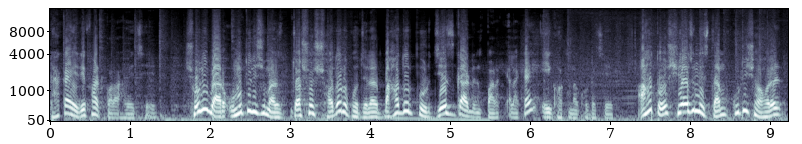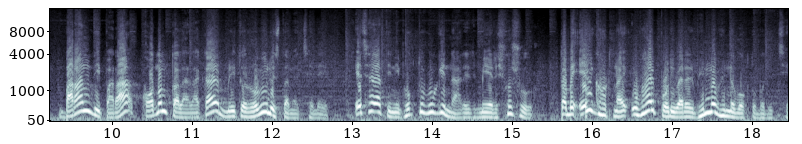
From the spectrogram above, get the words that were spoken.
ঢাকায় রেফার করা হয়েছে। শনিবার উনত্রিশে মার্চ যশোর সদর উপজেলার বাহাদুরপুর জেস গার্ডেন পার্ক এলাকায় এই ঘটনা ঘটেছে। আহত সিরাজুল ইসলাম কুটি শহরের বারান্দিপাড়া কদমতলা এলাকার মৃত রবিউল ইসলামের ছেলে। এছাড়া তিনি ভুক্তভোগী নারীর মেয়ের শ্বশুর। তবে এই ঘটনায় উভয় পরিবারের ভিন্ন ভিন্ন বক্তব্য দিচ্ছে।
